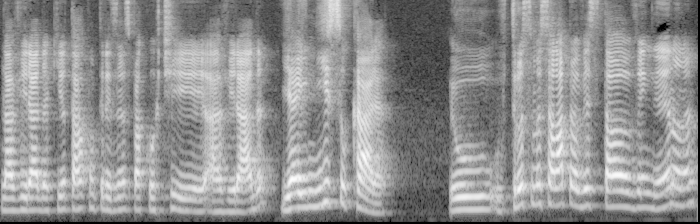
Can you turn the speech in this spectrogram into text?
na virada aqui, eu tava com 300 para curtir a virada. E aí nisso, cara, eu trouxe meu celular para ver se tava vendendo, né?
